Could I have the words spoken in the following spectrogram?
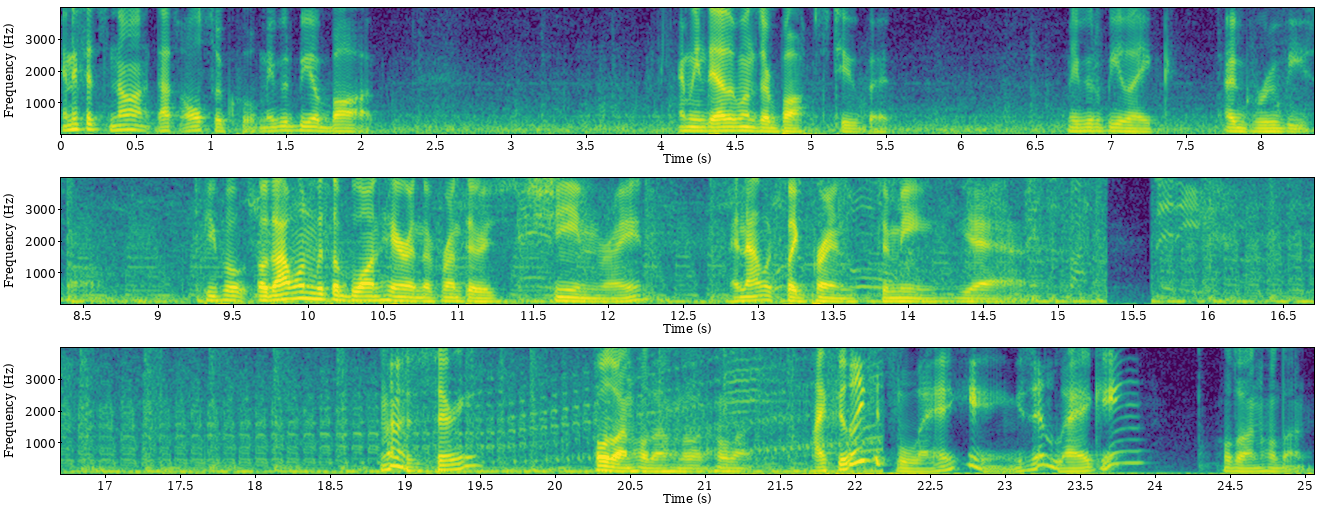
And if it's not, that's also cool. Maybe it'd be a bop. I mean, the other ones are bops too, but maybe it'll be like a groovy song. People, oh, that one with the blonde hair in the front there is Sheen, right? And that looks like Prince to me. Yeah. Not necessary. Hold on, hold on, hold on, hold on. I feel like it's lagging. Is it lagging? Hold on, hold on.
